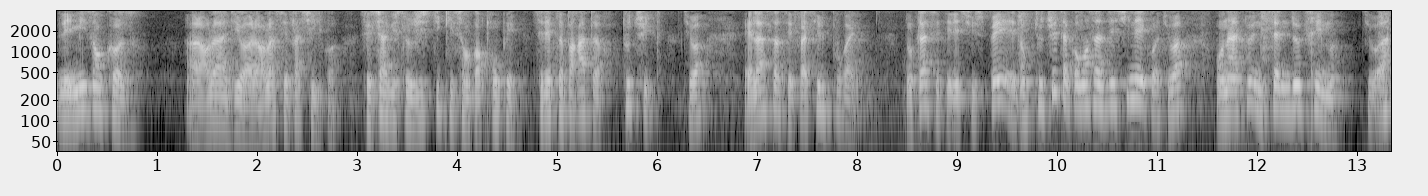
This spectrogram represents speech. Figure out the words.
les mises en cause? Alors là, elle dit alors là c'est facile quoi. C'est le service logistique qui s'est encore trompé. C'est les préparateurs, tout de suite, tu vois. Et là, ça c'est facile pour elle. Donc là, c'était les suspects, et donc tout de suite, ça commence à se dessiner, quoi, tu vois. On a un peu une scène de crime, tu vois.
